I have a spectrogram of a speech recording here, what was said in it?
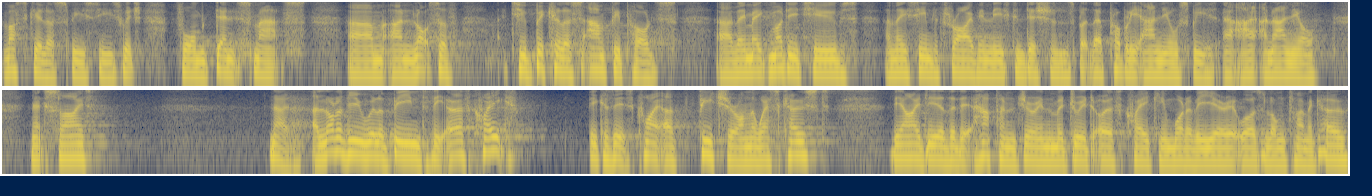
muscular species, which form dense mats, um, and lots of tuberculous amphipods. Uh, they make muddy tubes and they seem to thrive in these conditions, but they're probably annual species, uh, an annual. Next slide. Now, a lot of you will have been to the earthquake because it's quite a feature on the West Coast. The idea that it happened during the Madrid earthquake in whatever year it was a long time ago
